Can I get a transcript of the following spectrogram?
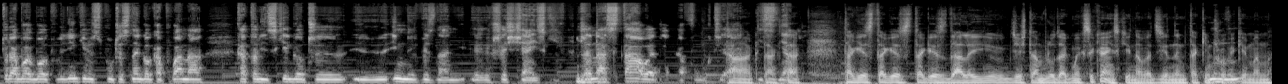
która byłaby odpowiednikiem współczesnego kapłana katolickiego czy y, innych wyznań y, chrześcijańskich, no że tak. na stałe taka funkcja Tak, tak, tak. Tak jest, tak jest, tak jest dalej gdzieś tam w ludach meksykańskich, nawet z jednym takim mm. człowiekiem mam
